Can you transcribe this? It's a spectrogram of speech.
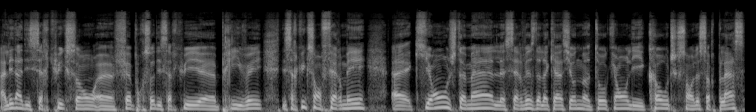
aller dans des circuits qui sont euh, faits pour ça, des circuits privés, des circuits qui sont fermés, qui ont justement le service de location de moto, qui ont les coachs qui sont là sur place,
